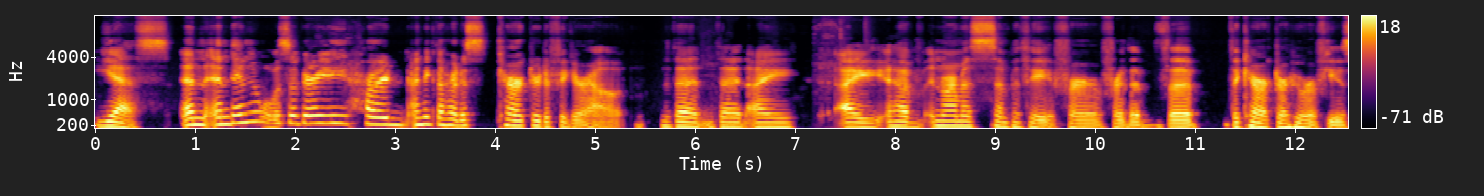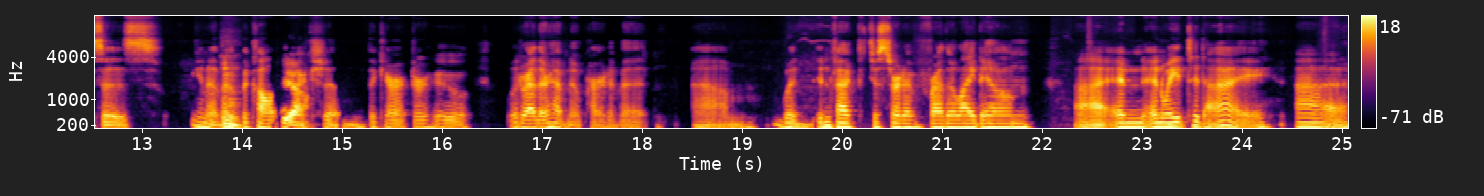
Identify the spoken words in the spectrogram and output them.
Yes, and and Daniel was a very hard. I think the hardest character to figure out. That that I I have enormous sympathy for for the the the character who refuses. You know the Mm. the call to Yeah. action. The character who would rather have no part of it. Um, would in fact just sort of rather lie down uh, and and wait to die. Uh,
